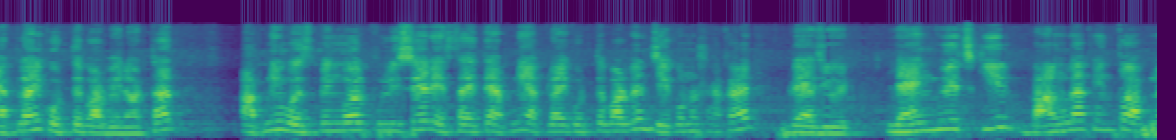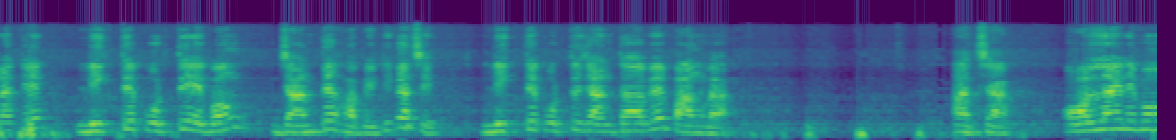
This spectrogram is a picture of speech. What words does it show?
অ্যাপ্লাই করতে পারবেন। অর্থাৎ আপনি ওয়েস্ট বেঙ্গল পুলিশের এসআইতে আপনি অ্যাপ্লাই করতে পারবেন যে কোনো শাখায় গ্র্যাজুয়েট ল্যাঙ্গুয়েজ কি? বাংলা কিন্তু আপনাকে লিখতে, পড়তে এবং জানতে হবে, ঠিক আছে? লিখতে, পড়তে জানতে হবে বাংলা। আচ্ছা অনলাইন এবং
